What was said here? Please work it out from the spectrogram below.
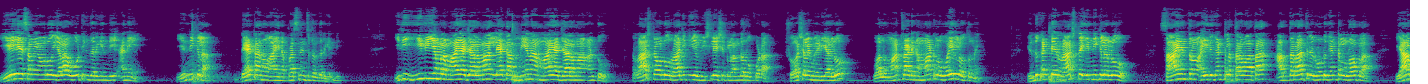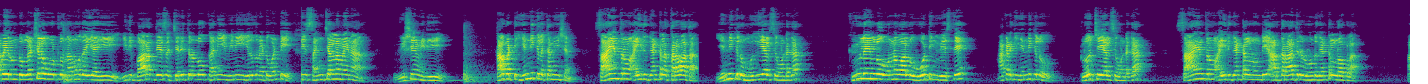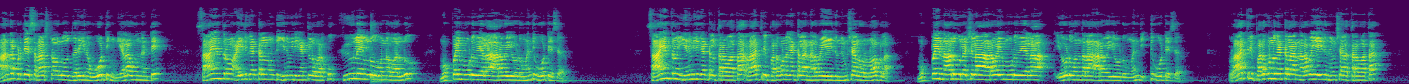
ఏ ఏ సమయంలో ఎలా ఓటింగ్ జరిగింది అని ఎన్నికల డేటాను ఆయన ప్రశ్నించడం జరిగింది. ఇది ఈవీఎంల మాయాజాలమా లేక మీనా మాయాజాలమా అంటూ రాష్ట్రంలో రాజకీయ విశ్లేషకులు అందరూ కూడా సోషల్ మీడియాలో వాళ్ళు మాట్లాడిన మాటలు వైరల్ అవుతున్నాయి. ఎందుకంటే రాష్ట్ర ఎన్నికలలో సాయంత్రం ఐదు గంటల తర్వాత అర్ధరాత్రి రెండు గంటల లోపల యాభై రెండు లక్షల ఓట్లు నమోదయ్యాయి. ఇది భారతదేశ చరిత్రలో కని విని ఎరుగునటువంటి సంచలనమైన విషయం ఇది. కాబట్టి ఎన్నికల కమిషన్ సాయంత్రం ఐదు గంటల తర్వాత ఎన్నికలు ముగియాల్సి ఉండగా క్యూ లైన్లో ఓటింగ్ వేస్తే అక్కడికి ఎన్నికలు క్లోజ్ చేయాల్సి ఉండగా సాయంత్రం ఐదు గంటల నుండి అర్ధరాత్రి రెండు గంటల లోపల ఆంధ్రప్రదేశ్ రాష్ట్రంలో జరిగిన ఓటింగ్ ఎలా ఉందంటే సాయంత్రం ఐదు గంటల నుండి ఎనిమిది గంటల వరకు క్యూ లైన్లో ఉన్న వాళ్ళు ముప్పై మూడు వేల అరవై ఏడు మంది ఓటేశారు. సాయంత్రం ఎనిమిది గంటల తర్వాత రాత్రి పదకొండు గంటల నలభై ఐదు నిమిషాల లోపల ముప్పై నాలుగు లక్షల అరవై మూడు వేల ఏడు వందల అరవై ఏడు మంది ఓటేశారు. రాత్రి పదకొండు గంటల నలభై ఐదు నిమిషాల తర్వాత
